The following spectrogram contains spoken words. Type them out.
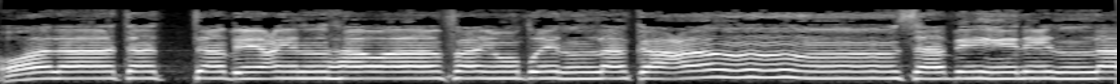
ولا تتبع الهوى فيضلك عن سبيل الله.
